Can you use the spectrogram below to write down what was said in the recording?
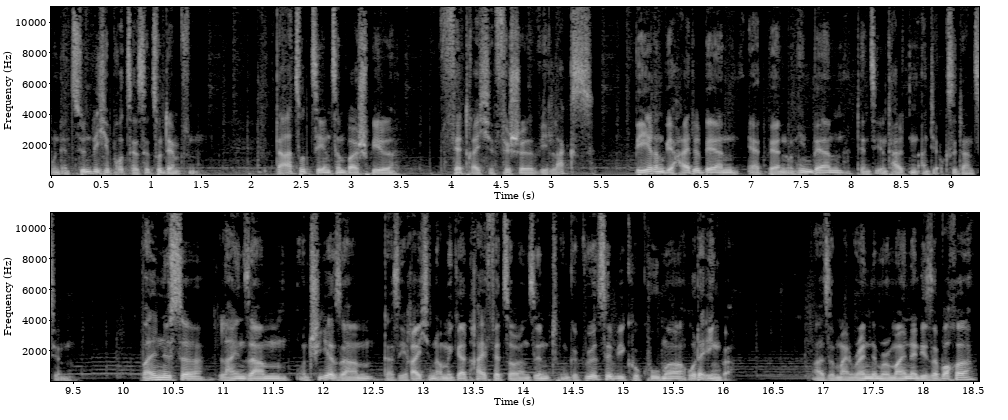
und entzündliche Prozesse zu dämpfen. Dazu zählen zum Beispiel fettreiche Fische wie Lachs, Beeren wie Heidelbeeren, Erdbeeren und Himbeeren, denn sie enthalten Antioxidantien. Walnüsse, Leinsamen und Chiasamen, da sie reich in Omega-3-Fettsäuren sind und Gewürze wie Kurkuma oder Ingwer. Also mein Random Reminder dieser Woche,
